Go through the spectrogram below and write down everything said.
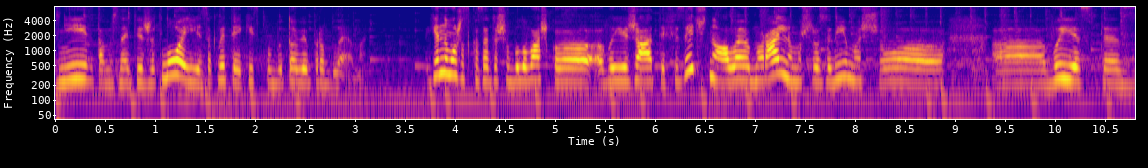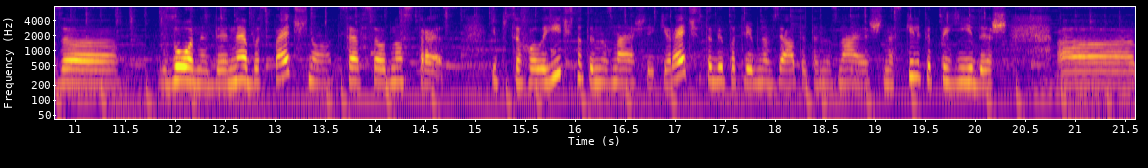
дні там знайти житло і закрити якісь побутові проблеми. Я не можу сказати, що було важко виїжджати фізично, але морально ми ж розуміємо, що е, виїзд з зони, де небезпечно, це все одно стрес. І психологічно ти не знаєш, які речі тобі потрібно взяти, ти не знаєш, наскільки ти їдеш. Е,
